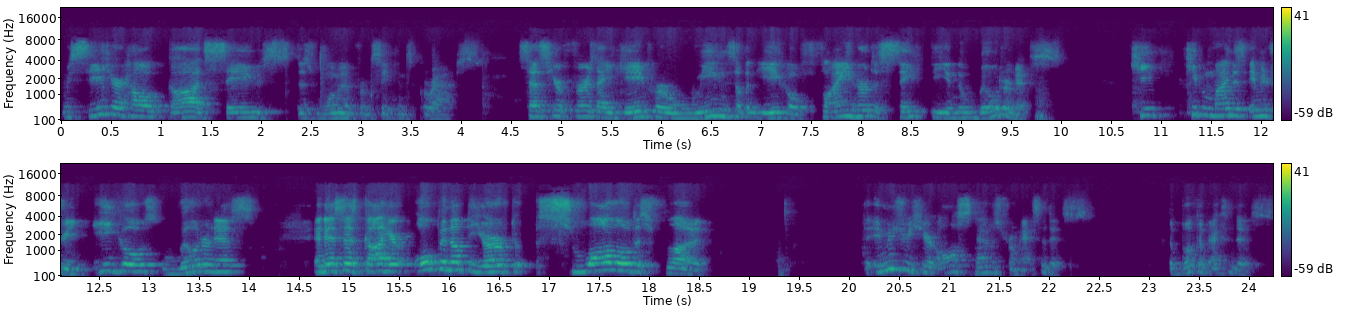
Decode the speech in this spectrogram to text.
We see here how God saves this woman from Satan's grasp. It says here first that he gave her wings of an eagle, flying her to safety in the wilderness. Keep, keep in mind this imagery, eagles, wilderness. And then it says God here opened up the earth to swallow this flood. The imagery here all stems from Exodus, the book of Exodus.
